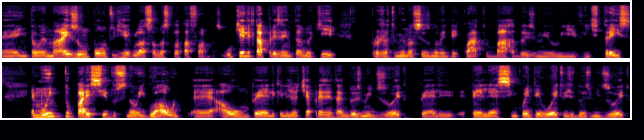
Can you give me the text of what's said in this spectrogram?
Né? Então, é mais um ponto de regulação das plataformas. O que ele está apresentando aqui projeto 1994/2023, é muito parecido, se não igual, é, a um PL que ele já tinha apresentado em 2018, PL, PLS 58 de 2018,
